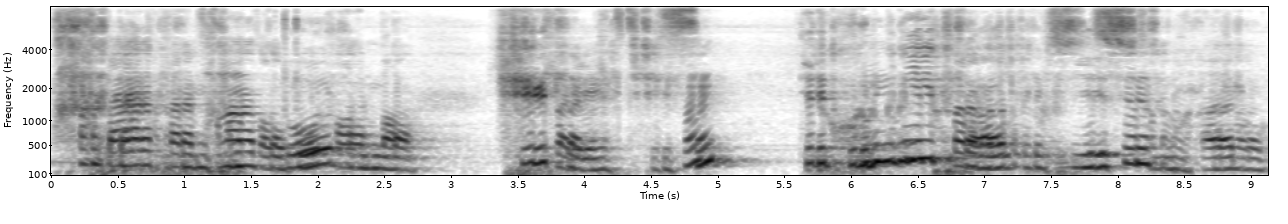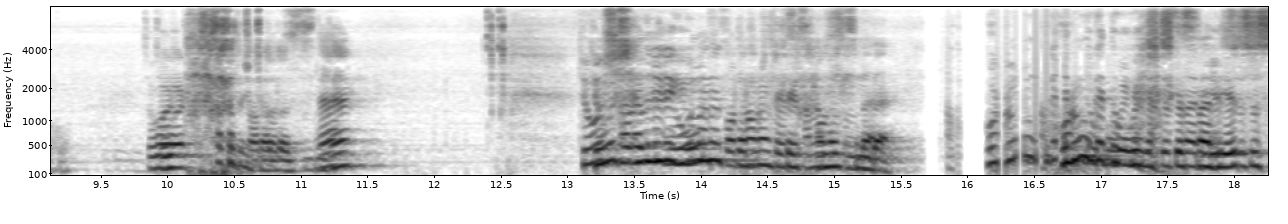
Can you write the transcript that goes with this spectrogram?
талах байгаа талаар санаа зовж өөр хоорондоо хэрэг талаар ярилцж хэлсэн. Тэд хөрөнгөний талаар ойлголтыг Есүсийн санаагаар ойлгоогүй. Зүгээр талхал гэж бодсон тийм. Тэгвэл шавнырыг юунаас гэж сануулсан бай. Хөрөнгө гэдэг үгийг ашигласнаар Есүс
